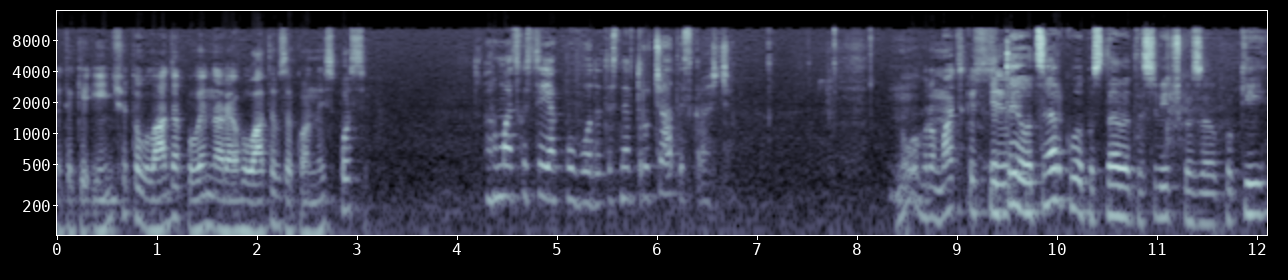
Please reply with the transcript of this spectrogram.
і таке інше, то влада повинна реагувати в законний спосіб. Громадськості як поводитись, не втручатись краще. Ну, громадськості Іти у церкву, поставити свічку за покій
